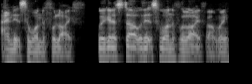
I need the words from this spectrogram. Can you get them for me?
and It's a Wonderful Life. We're going to start with It's a Wonderful Life, aren't we?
